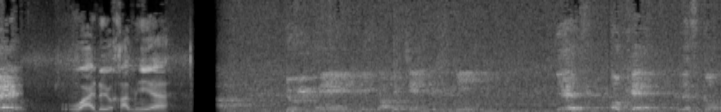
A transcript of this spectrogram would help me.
Hey, Why do you come here? Do you play League of Legends with me Yes, okay, let's go.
